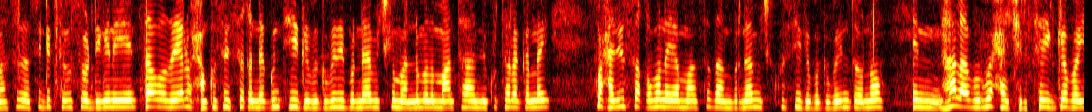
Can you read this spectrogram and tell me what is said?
maasadaasi dhegta u soo dhiganayeen. Daawadayaal waxaan ku sii siqinaa guntigii gabagabadii barnaamijka maalinimada maanta aan idinku talagalnay waxaan idiin soo qabanayaa maasadaan barnaamijka ku sii gabagabayn doono? Hal abuur waxaa jirtay gabay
